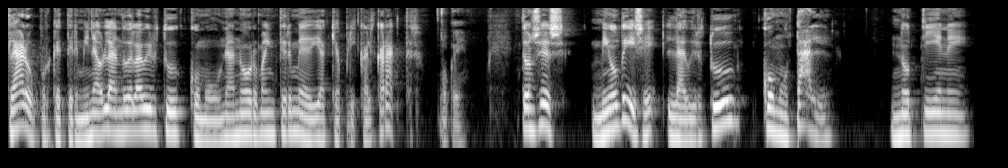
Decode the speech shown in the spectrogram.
Claro, porque termina hablando de la virtud como una norma intermedia que aplica al carácter. Ok. Entonces, Mill dice, la virtud como tal no tiene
